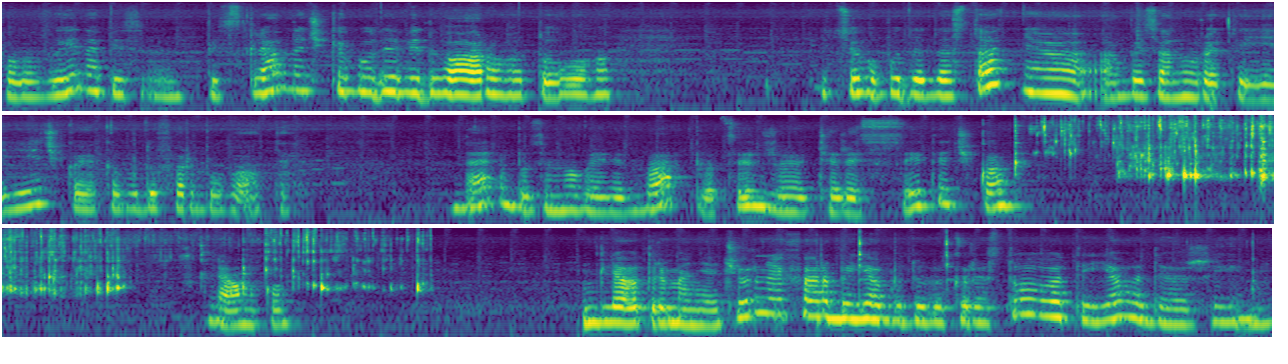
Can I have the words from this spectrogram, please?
половина, пів, пів буде відвару готового. І цього буде достатньо, аби занурити яєчко, яке буду фарбувати. Далі бузиновий відвар проциджую через ситечко склянку. Для отримання чорної фарби я буду використовувати ягоди ожини.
